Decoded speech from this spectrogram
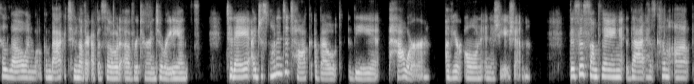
Hello, and welcome back to another episode of Return to Radiance. Today, I just wanted to talk about the power of your own initiation this is something that has come up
